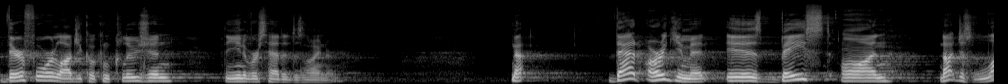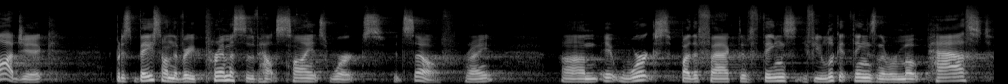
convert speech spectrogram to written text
therefore, logical conclusion the universe had a designer. Now, that argument is based on not just logic, but it's based on the very premises of how science works itself, right? Um, it works by the fact of things, if you look at things in the remote past,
